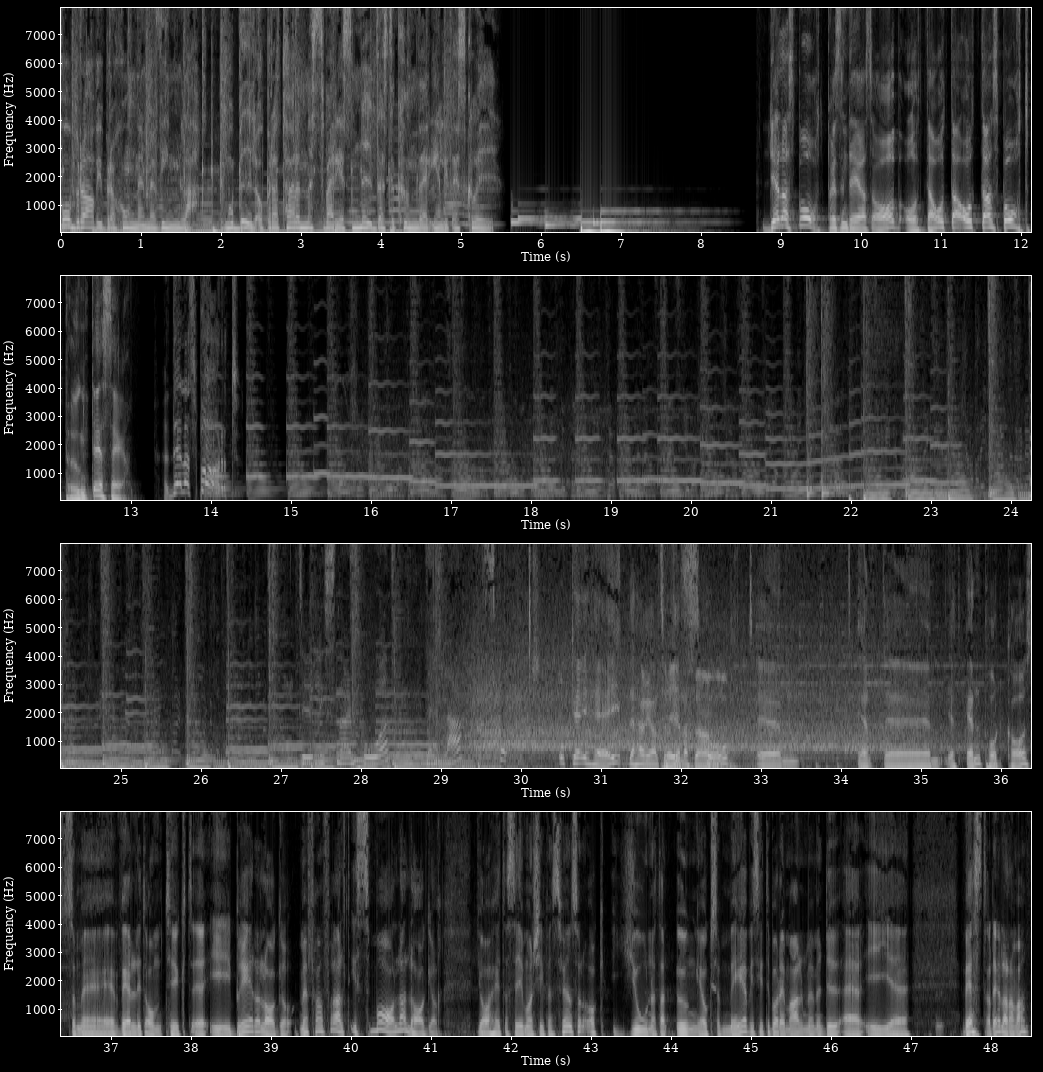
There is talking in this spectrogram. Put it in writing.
Få bra vibrationer med Vimla. Mobiloperatören med Sveriges nöjdaste kunder enligt SKI. Della Sport presenteras av 888sport.se. Della Sport! Du lyssnar på Della Sport. Okej, hej. Det här är alltså Della Hejsan. Sport. Ehm, Ett, eh, ett, en podcast som är väldigt omtyckt eh, i breda lager, men framförallt i smala lager. Jag heter Simon Chippen Svensson och Jonathan Unge är också med. Vi sitter båda i Malmö, men du är i eh, västra delarna, va?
